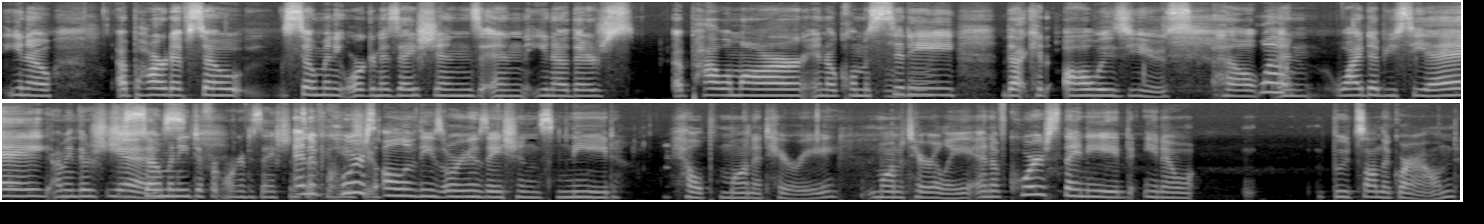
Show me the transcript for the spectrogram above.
you know, a part of so so many organizations, and you know, there's a Palomar in Oklahoma mm-hmm. City that could always use help, Well- and YWCA. I mean, there's just so many different organizations, and that of could use course all of these organizations need help monetary monetarily. And of course they need you know boots on the ground.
